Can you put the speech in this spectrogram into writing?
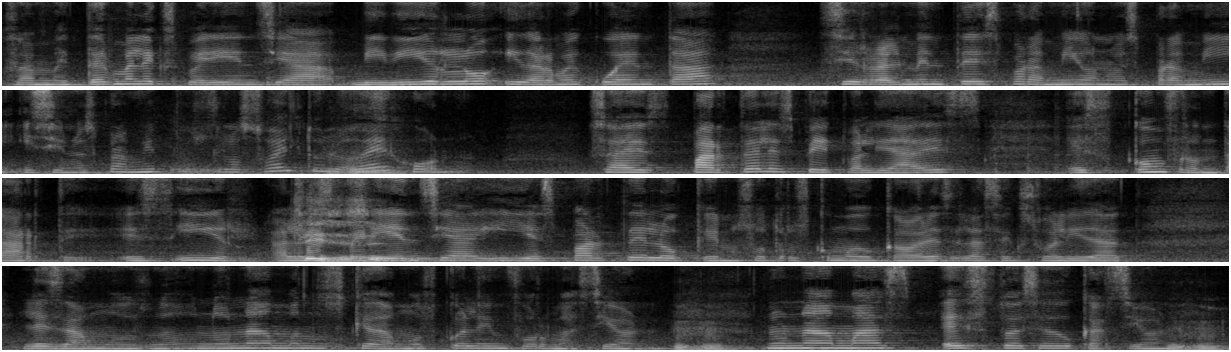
o sea, meterme a la experiencia, vivirlo y darme cuenta si realmente es para mí o no es para mí, y si no es para mí, pues lo suelto y lo dejo, ¿no? O sea, es parte de la espiritualidad es, es confrontarte, es ir a la experiencia y es parte de lo que nosotros como educadores de la sexualidad les damos, ¿no? No nada más nos quedamos con la información, no nada más esto es educación,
